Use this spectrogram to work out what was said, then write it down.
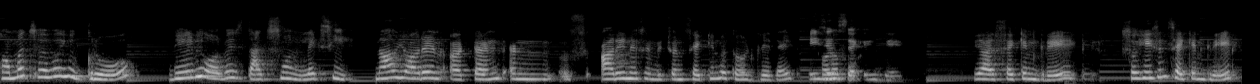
how much ever you grow, they'll be always that small. Like, see, now you're in uh, 10th and Aryan is in which one? Second or third grade, right? he's Third in second grade Yeah, second grade. So he's in second grade.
